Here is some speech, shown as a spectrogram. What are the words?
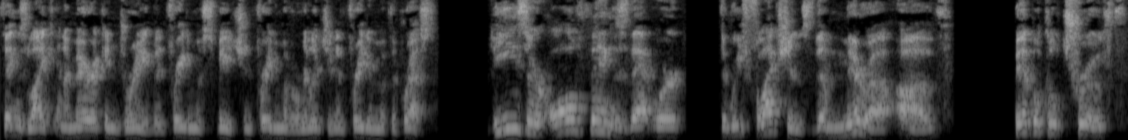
things like an American dream and freedom of speech and freedom of religion and freedom of the press. These are all things that were the reflections, the mirror of biblical truth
